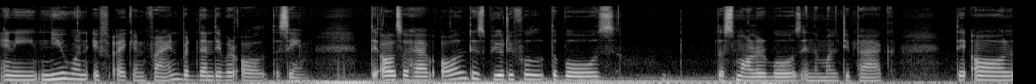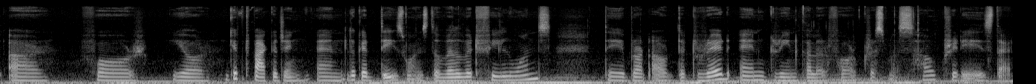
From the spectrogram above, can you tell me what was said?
any new one if i can find but then they were all the same. They also have all these beautiful the bows the smaller bows in the multi-pack. They all are for your gift packaging. And look at these ones the velvet feel ones. They brought out that red and green color for christmas. How pretty is that?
